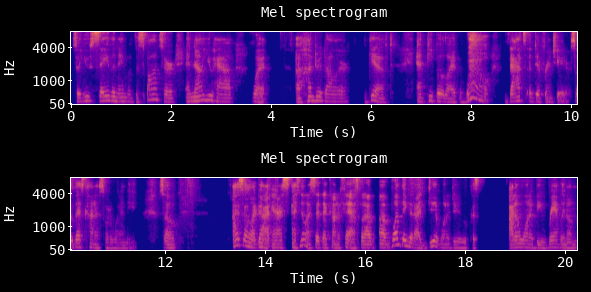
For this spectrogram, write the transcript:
So you say the name of the sponsor, and now you have what a hundred dollar gift, and people are like, wow, that's a differentiator. So that's kind of sort of what I mean. So that's all I got. And I, I know I said that kind of fast, but I, uh, one thing that I did want to do, because I don't want to be rambling on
